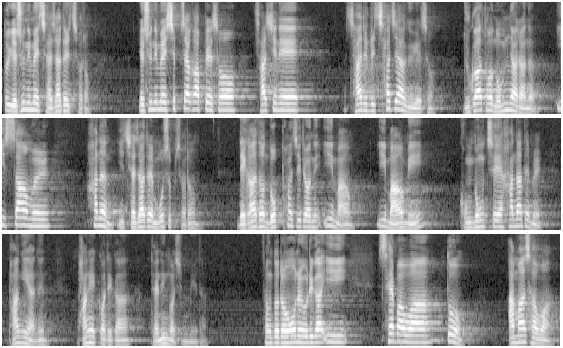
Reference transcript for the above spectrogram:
또 예수님의 제자들처럼 예수님의 십자가 앞에서 자신의 자리를 차지하기 위해서 누가 더 높냐라는 이 싸움을 하는 이 제자들의 모습처럼 내가 더 높아지려는 이 마음, 이 마음이 공동체의 하나됨을 방해하는 방해거리가 되는 것입니다. 성도들 오늘 우리가 이 세바와 또 아마사와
